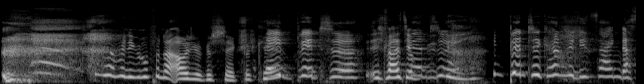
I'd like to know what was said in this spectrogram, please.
ich habe in die Gruppe eine Audio geschickt, okay? Ey, bitte, ich weiß nicht, ob bitte, bitte können wir die zeigen. Das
